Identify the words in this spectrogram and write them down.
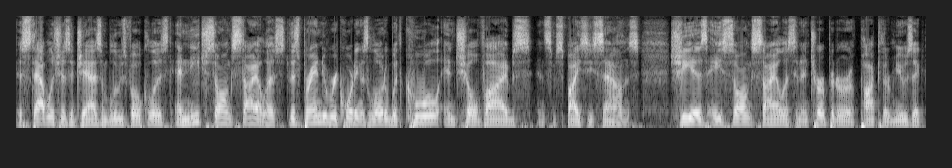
Established as a jazz and blues vocalist and niche song stylist, this brand new recording is loaded with cool and chill vibes and some spicy sounds. She is a song stylist and interpreter of popular music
